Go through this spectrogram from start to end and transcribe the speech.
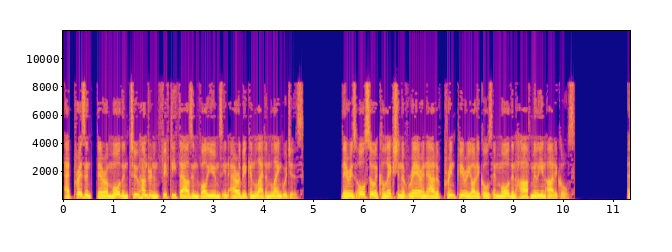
At present, there are more than 250,000 volumes in Arabic and Latin languages. There is also a collection of rare and out-of-print periodicals and more than half million articles. A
